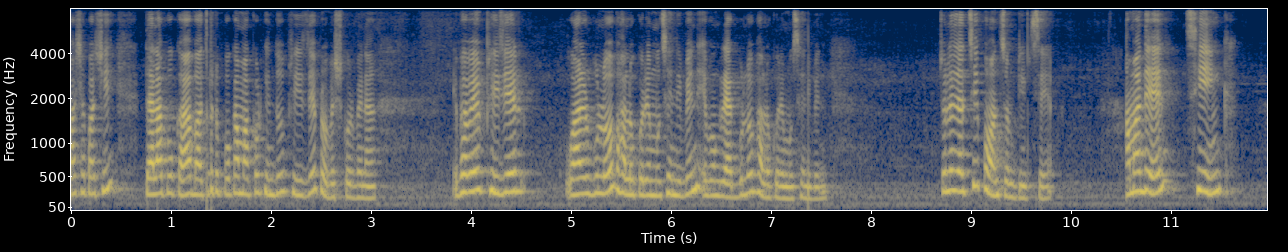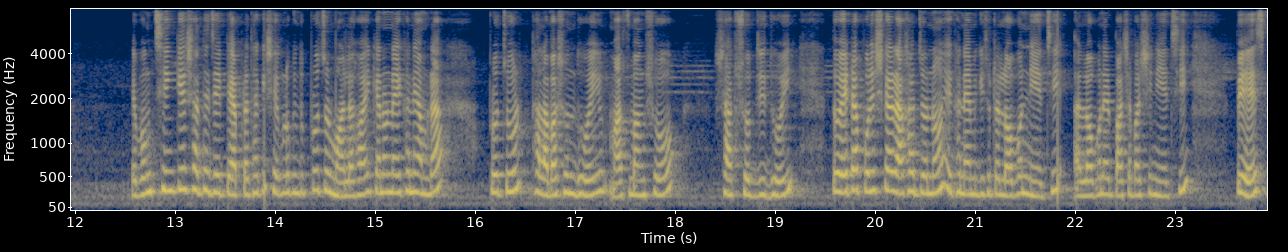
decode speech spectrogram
পাশাপাশি তেলাপোকা বা ছোটো পোকামাকড় কিন্তু ফ্রিজে প্রবেশ করবে না। এভাবে ফ্রিজের ওয়ালগুলো ভালো করে মুছে নেবেন এবং র্যাকগুলো ভালো করে মুছে নেবেন। চলে যাচ্ছি পঞ্চম টিপসে আমাদের ছিঙ্ক এবং ছিঙ্কের সাথে যে ট্যাপটা থাকে সেগুলো কিন্তু প্রচুর ময়লা হয়। কেননা এখানে আমরা প্রচুর থালা বাসন ধুই, মাছ, মাংস, শাকসবজি ধুই। তো এটা পরিষ্কার রাখার জন্য এখানে আমি কিছুটা লবণ নিয়েছি। লবণের পাশাপাশি নিয়েছি পেস্ট।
